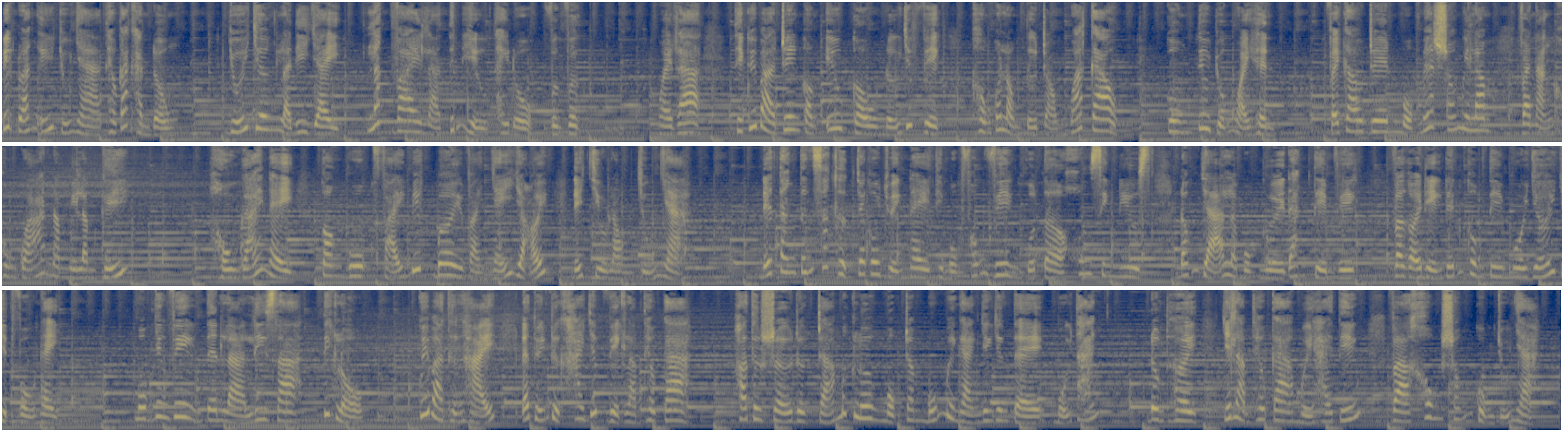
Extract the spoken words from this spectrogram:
biết đoán ý chủ nhà theo các hành động duỗi chân là đi giày, lắc vai là tín hiệu thay đồ, vân vân. Ngoài ra thì quý bà trên còn yêu cầu nữ giúp việc không có lòng tự trọng quá cao, cùng tiêu chuẩn ngoại hình, phải cao trên 1m65 và nặng không quá 55kg. Hầu gái này còn buộc phải biết bơi và nhảy giỏi để chiều lòng chủ nhà. Để tăng tính xác thực cho câu chuyện này thì một phóng viên của tờ Hongxin News đóng giả là một người đang tìm việc và gọi điện đến công ty môi giới dịch vụ này. Một nhân viên tên là Lisa tiết lộ, quý bà Thượng Hải đã tuyển được hai giúp việc làm theo ca. Họ thực sự được trả mức lương 140.000 nhân dân tệ mỗi tháng, đồng thời chỉ làm theo ca 12 tiếng và không sống cùng chủ nhà.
